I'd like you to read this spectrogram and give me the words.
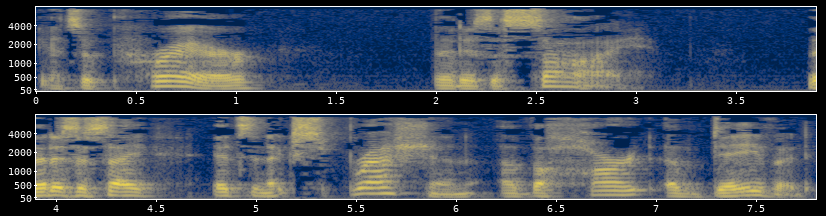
It's a prayer that is a sigh. That is to say, it's an expression of the heart of David.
